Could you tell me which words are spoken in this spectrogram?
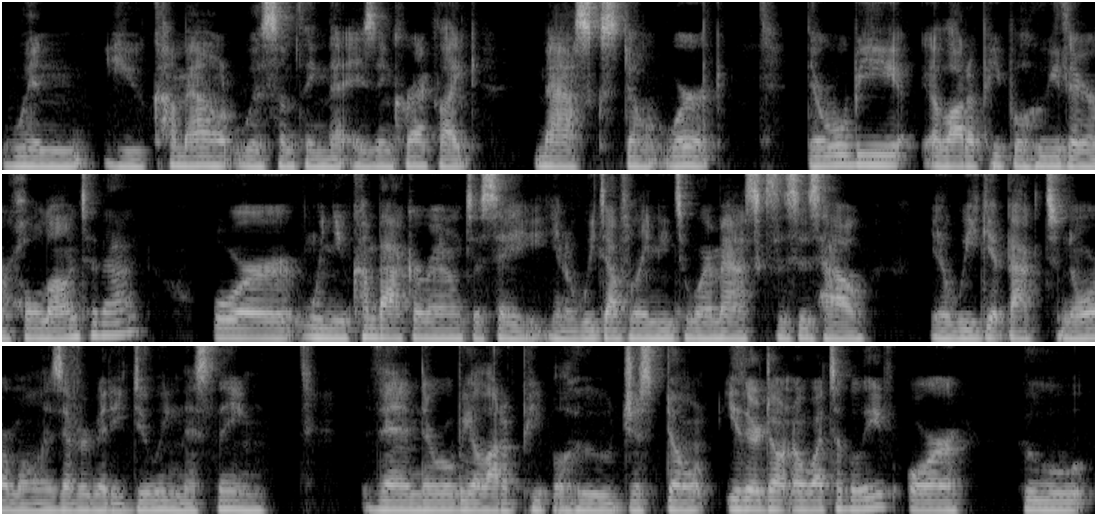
when you come out with something that is incorrect, like masks don't work, there will be a lot of people who either hold on to that or when you come back around to say, you know, we definitely need to wear masks. This is how, you know, we get back to normal. Is everybody doing this thing? Then there will be a lot of people who just don't either don't know what to believe or who,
